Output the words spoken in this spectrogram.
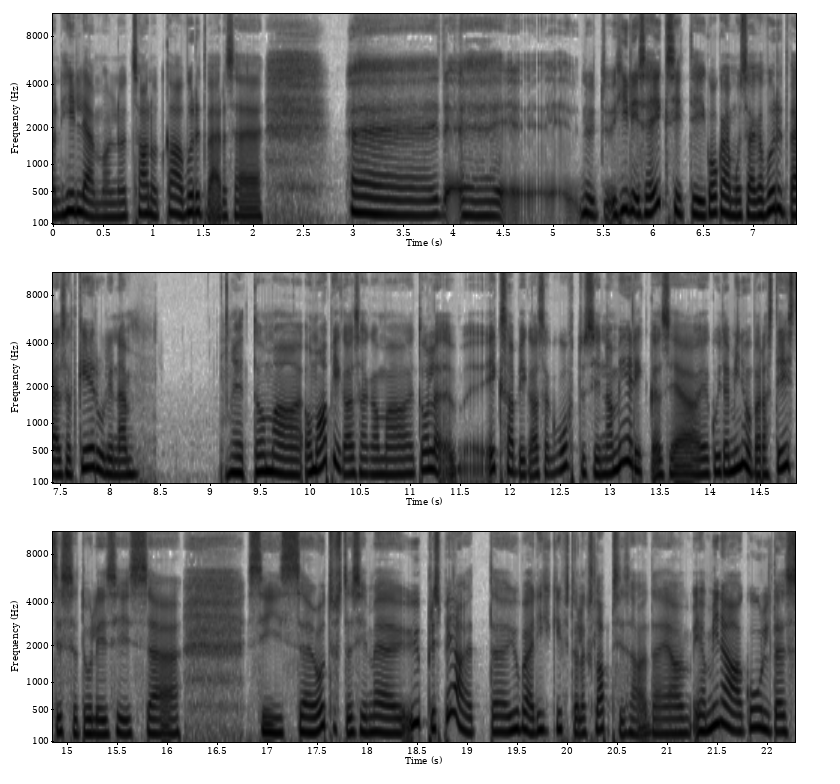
on hiljem olnud saanud ka võrdväärse Äh, äh, nüüd hilise exit'i kogemusega võrdväärselt keeruline et oma, oma abikaasaga ma tolle, eksabikaasaga kohtusin Ameerikas ja, ja kui ta minu pärast Eestisse tuli, siis, siis otsustasime üpris pea, et jube kihvt oleks lapsi saada ja, ja mina kuuldes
